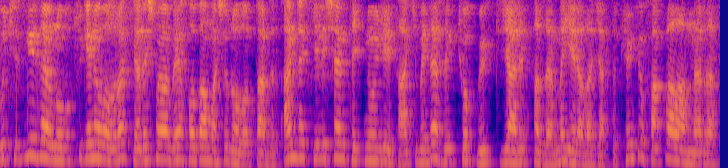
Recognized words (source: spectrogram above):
Bu çizgi izleyen robotu genel olarak yarışma ve hobi amaçlı robotlardır. Ancak gelişen teknolojiyi takip edersek çok büyük ticaret pazarına yer alacaktır. Çünkü farklı alanlarda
